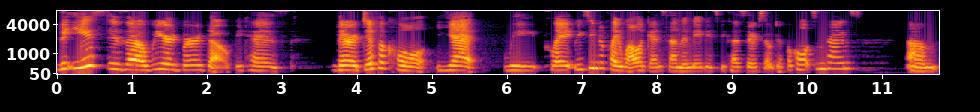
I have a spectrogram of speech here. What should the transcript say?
The East is a weird bird though because they're difficult, yet we play. We seem to play well against them, and maybe it's because they're so difficult sometimes. Um,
